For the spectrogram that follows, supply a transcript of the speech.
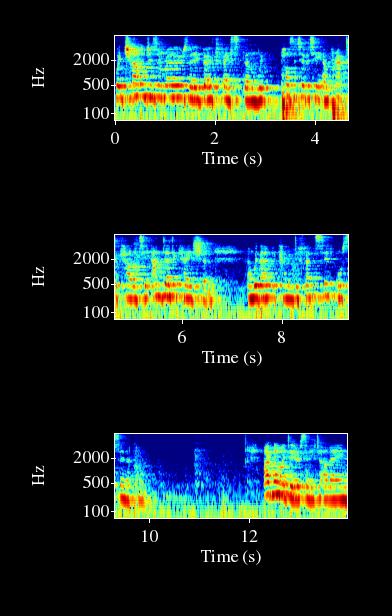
When challenges arose, they both faced them with positivity and practicality and dedication, and without becoming defensive or cynical. I've no idea if Sonita Alleyne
